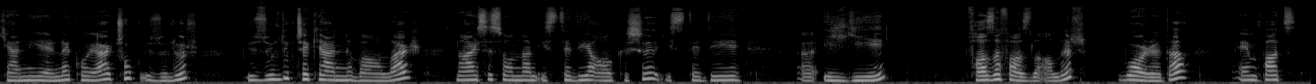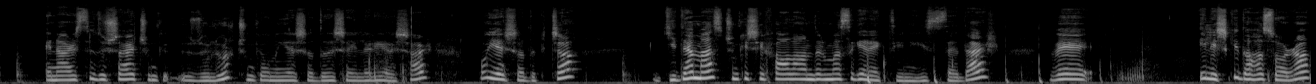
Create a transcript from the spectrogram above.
Kendi yerine koyar, çok üzülür. Üzüldükçe kendini bağlar. Narsis ondan istediği alkışı, istediği e, ilgiyi fazla fazla alır. Bu arada empat enerjisi düşer çünkü üzülür. Çünkü onun yaşadığı şeyleri yaşar. O yaşadıkça gidemez çünkü şifalandırması gerektiğini hisseder ve ilişki daha sonra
